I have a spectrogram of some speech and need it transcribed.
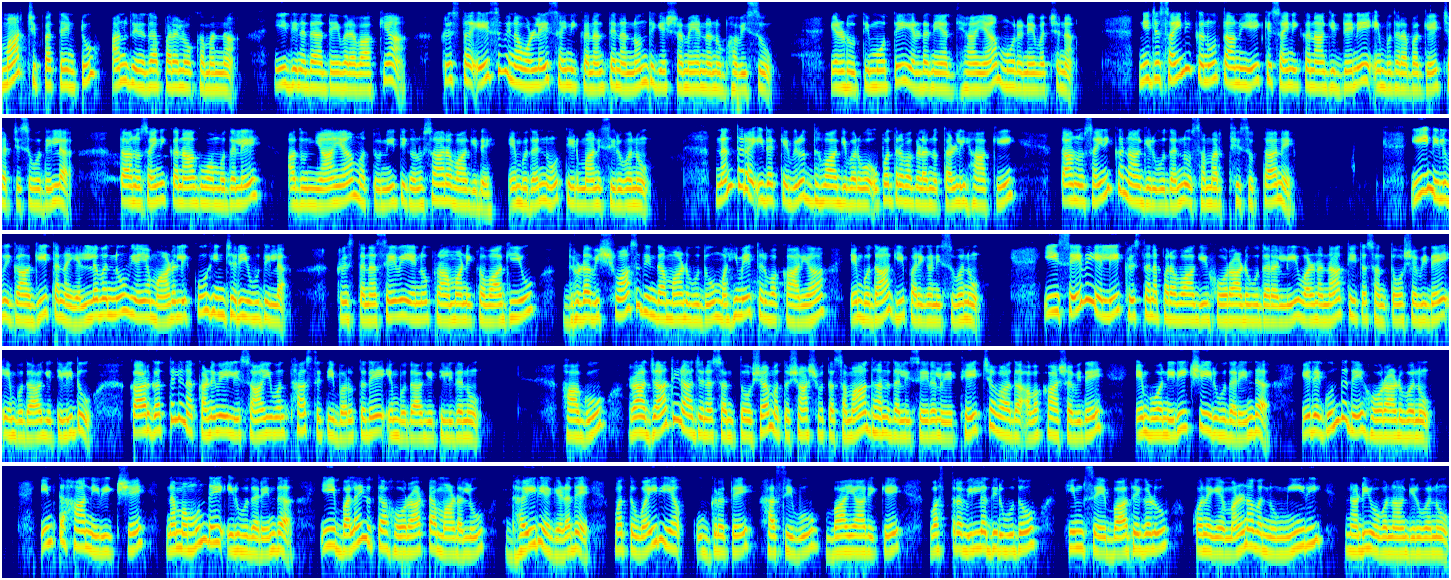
March ಇಪ್ಪತ್ತೆಂಟು, ಅನುದಿನದ ಪರಲೋಕಮನ್ನ. ಈ ದಿನದ ದೇವರ ವಾಕ್ಯ, ಕ್ರಿಸ್ತ ಏಸುವಿನ ಒಳ್ಳೆ ಸೈನಿಕನಂತೆ ನನ್ನೊಂದಿಗೆ ಶ್ರಮೆಯನ್ನು ಅನುಭವಿಸು. ಎರಡು ತಿಮೋತೆ ಎರಡನೇ ಅಧ್ಯಾಯ ಮೂರನೇ ವಚನ. ನಿಜ ಸೈನಿಕನು ತಾನು ಏಕೆ ಸೈನಿಕನಾಗಿದ್ದೇನೆ ಎಂಬುದರ ಬಗ್ಗೆ ಚರ್ಚಿಸುವುದಿಲ್ಲ. ತಾನು ಸೈನಿಕನಾಗುವ ಮೊದಲೇ ಅದು ನ್ಯಾಯ ಮತ್ತು ನೀತಿಗನುಸಾರವಾಗಿದೆ ಎಂಬುದನ್ನು ತೀರ್ಮಾನಿಸಿರುವನು. ನಂತರ ಇದಕ್ಕೆ ವಿರುದ್ಧವಾಗಿ ಬರುವ ಉಪದ್ರವಗಳನ್ನು ತಳ್ಳಿಹಾಕಿ ತಾನು ಸೈನಿಕನಾಗಿರುವುದನ್ನು ಸಮರ್ಥಿಸುತ್ತಾನೆ. ಈ ನಿಲುವಿಗಾಗಿ ತನ್ನ ಎಲ್ಲವನ್ನೂ ವ್ಯಯ ಮಾಡಲಿಕ್ಕೂ ಹಿಂಜರಿಯುವುದಿಲ್ಲ. ಕ್ರಿಸ್ತನ ಸೇವೆಯನ್ನು ಪ್ರಾಮಾಣಿಕವಾಗಿಯೂ ದೃಢ ವಿಶ್ವಾಸದಿಂದ ಮಾಡುವುದು ಮಹಿಮೆ ತರುವ ಕಾರ್ಯ ಎಂಬುದಾಗಿ ಪರಿಗಣಿಸುವನು. ಈ ಸೇವೆಯಲ್ಲಿ ಕ್ರಿಸ್ತನ ಪರವಾಗಿ ಹೋರಾಡುವುದರಲ್ಲಿ ವರ್ಣನಾತೀತ ಸಂತೋಷವಿದೆ ಎಂಬುದಾಗಿ ತಿಳಿದು ಕಾರ್ಗತ್ತಲಿನ ಕಣಿವೆಯಲ್ಲಿ ಸಾಯುವಂತಹ ಸ್ಥಿತಿ ಬರುತ್ತದೆ ಎಂಬುದಾಗಿ ತಿಳಿದನು. ಹಾಗೂ ರಾಜಾತಿರಾಜನ ಸಂತೋಷ ಮತ್ತು ಶಾಶ್ವತ ಸಮಾಧಾನದಲ್ಲಿ ಸೇರಲು ಯಥೇಚ್ಛವಾದ ಅವಕಾಶವಿದೆ ಎಂಬುವ ನಿರೀಕ್ಷೆ ಇರುವುದರಿಂದ ಎದೆಗುಂದದೆ ಹೋರಾಡುವನು. ಇಂತಹ ನಿರೀಕ್ಷೆ ನಮ್ಮ ಮುಂದೆ ಇರುವುದರಿಂದ ಈ ಬಲಯುತ ಹೋರಾಟ ಮಾಡಲು ಧೈರ್ಯಗೆಡದೆ ಮತ್ತು ವೈರಿಯ ಉಗ್ರತೆ, ಹಸಿವು, ಬಾಯಾರಿಕೆ, ವಸ್ತ್ರವಿಲ್ಲದಿರುವುದೋ ಹಿಂಸೆ ಬಾಧೆಗಳು ಕೊನೆಗೆ ಮರಣವನ್ನು ಮೀರಿ ನಡೆಯುವವನಾಗಿರುವನು.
